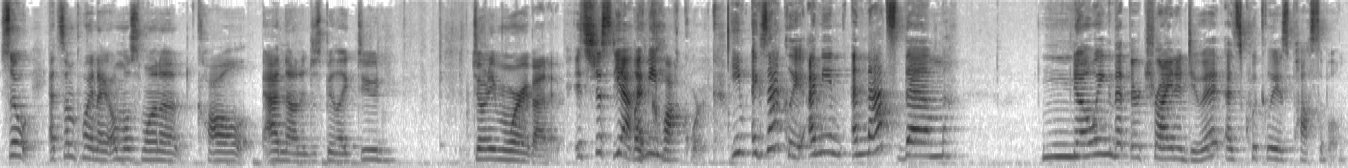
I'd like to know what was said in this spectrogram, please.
So at some point, I almost want to call Adnan and just be like, dude, don't even worry about it. It's just, yeah, Like I mean, clockwork. E- Exactly. I mean, and that's them knowing that they're trying to do it as quickly as possible.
